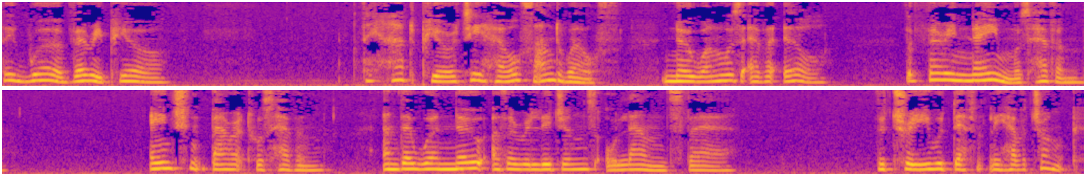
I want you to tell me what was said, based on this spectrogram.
They were very pure. They had purity, health and wealth. No one was ever ill. The very name was heaven. Ancient Bharat was heaven and there were no other religions or lands there. The tree would definitely have a trunk.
